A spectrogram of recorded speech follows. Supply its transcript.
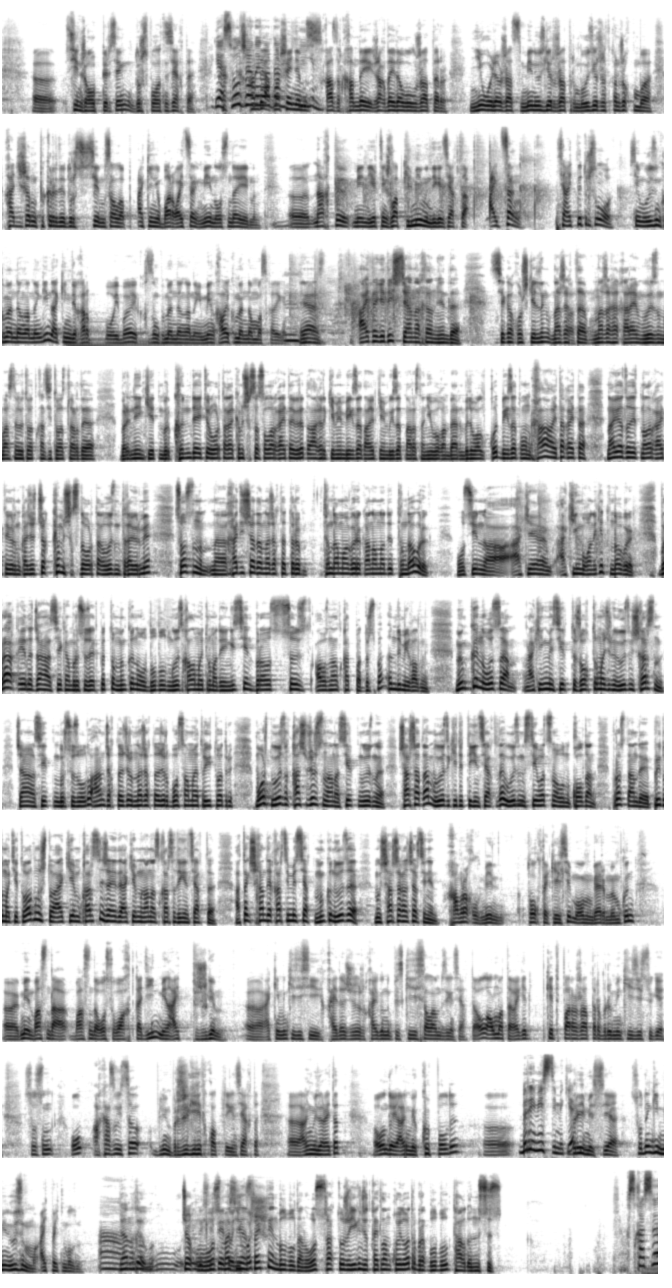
Ә, сен жауап берсең дұрыс болатын сияқты. Иә, сол қандай жағдайлардан отношениямыз кейін. қазір қандай жағдайда болып жатыр не ойлап жатсың мен өзгеріп жатырмын ба өзгеріп жатқан жоқпын ба? Хадишаның пікірі де дұрыс. Сен мысалы әкеңе барып айтсаң мен осындаймын ә, нақты мен ертең жылап келмеймін деген сияқты айтсаң сен айтпай тұрсың ғой. Сен өзің күмәнданғаннан кейін әкең де қарап ойбай қызым күмәнданғаннан кейін мен қалай күмәнданбасқа? деген. Иә айта кетейікші диана ханым енді. Сека қош келдің. Мына жақта мына жаққа қараймын өзінің басынан өтіп жатқан ситуацияларды бірінен кетін бір күнде әйтеуір ортаға кім шықса соларға айта береді. Ақерке мен бекзат ақерке мен бекзаттың арасында не болғанын бәрін біліп алдық қой. Бекзат оны қайта қайта навязывать етіп мыналарға айта берудің қажеті жоқ. Кім шықса да ортаға өзің тыға берме сосын хадиша да мына жақта тұрып тыңдамау керек анау мынау деп тыңдау керек. Ол сен әке әкең болғаннан кейін тыңдау керек. Бірақ енді жаңа секан бір сөз айтып кетті мүмкін ол бұлбұлдың өзі қаламай тұр ма деген кезде сен бір ауыз сөз аузыңнан қатпады дұрыс па? Үндемей қалдың. Мүмкін осы әкең мен серікті жолықтырмай жүрген өзің шығарсың. Жаңағы серіктің бір сөзі болды ғой ана жақта жүр мына жақта жүр босамай жатыр өйтіп жатыр. Может өзің қашып жүрсің ана серіктің өзіне шаршатамын өзі кетеді деген сияқты да өзің істеп жатрсың оны қолдан. Просто андай придумать етіп алдың что әкем қарсы және де әкемнің анасы қарсы деген сияқты. А так ешқандай қарсы емес сияқты. Мүмкін өзі шаршаған шығар сенен. Хамрақұл мен толықтай келісемін оның бәрі мүмкін. Ә, мен басында басында осы уақытқа дейін мен айтып жүргем ә, әкеммен кездесейік қайда жүр қай күні біз кездесе аламыз деген сияқты. Ол алматыға кетіп, кетіп бара жатыр біреумен кездесуге. Сосын ол оказывается білмеймін бір жерге кетіп қалыпты деген сияқты. Ә, әңгімелер айтады. Ондай әңгіме көп болды. Ә, бір емес демек иә? бір емес иә. Содан кейін мен өзім айтпайтын болдым. Жоқ осы мәселені сұрайық та енді бұлбұлдан осы сұрақты уже екінші рет қайталанып қойылып жатыр бірақ бұлбұл тағы да үнсіз. Қысқасы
